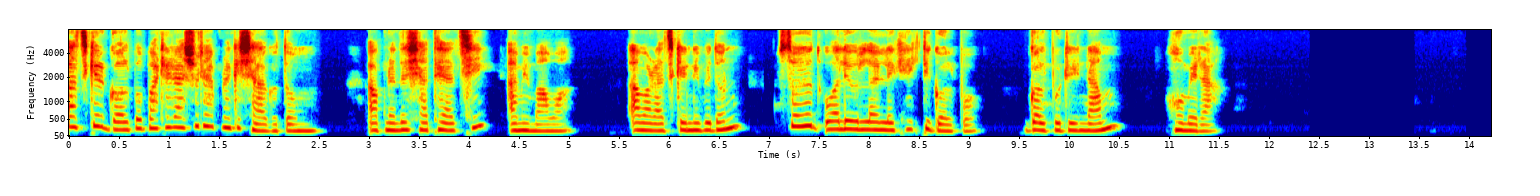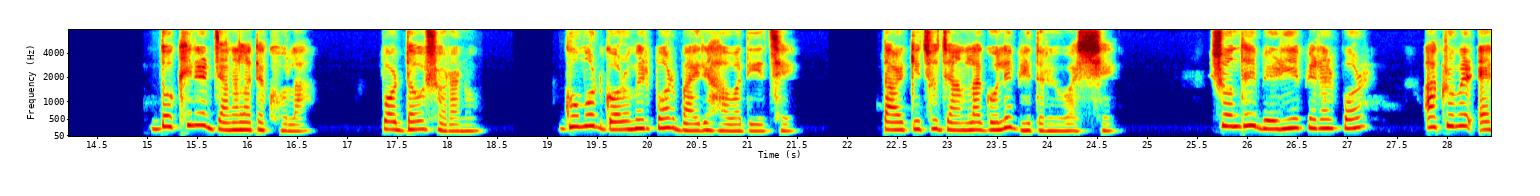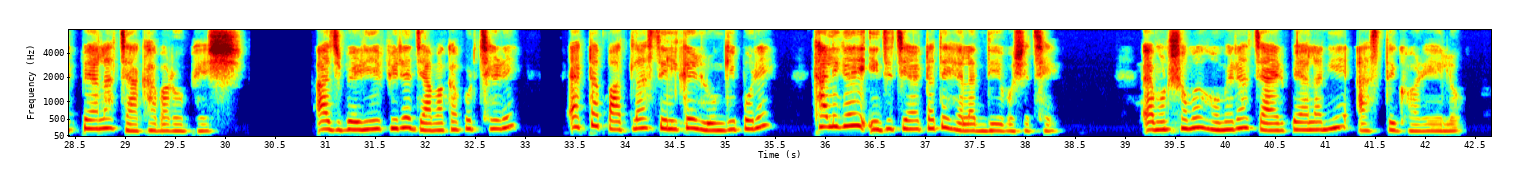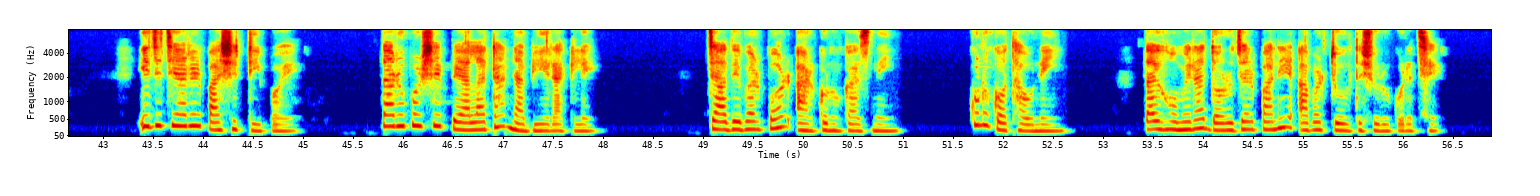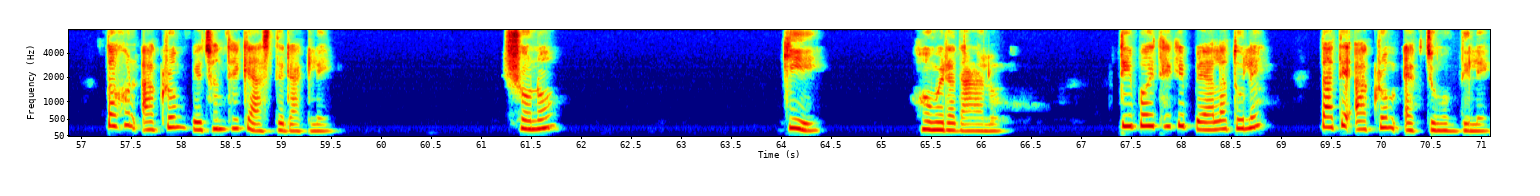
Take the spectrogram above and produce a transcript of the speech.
আজকের গল্প পাঠের আসরে আপনাকে স্বাগতম। আপনাদের সাথে আছি আমি মাওয়া। আমার আজকের নিবেদন সৈয়দ ওয়ালিউল্লাহর লেখা একটি গল্প। গল্পটির নাম হোমেরা। দক্ষিণের জানালাটা খোলা, পর্দাও সরানো। গুমট গরমের পর বাইরে হাওয়া দিয়েছে। তার কিছু জানলা গলে ভেতরেও আসছে। সন্ধ্যায় বেরিয়ে ফেরার পর আক্রমের এক পেয়ালা চা খাবার অভ্যেস। আজ বেরিয়ে ফিরে জামা কাপড় ছেড়ে একটা পাতলা সিল্কের লুঙ্গি পরে খালি গায়ে ইজি চেয়ারটাতে হেলান দিয়ে বসেছে। এমন সময় হোমেরা চায়ের পেয়ালা নিয়ে আস্তে ঘরে এলো। ইজি চেয়ারের পাশে টিপয়ে তার উপর সে পেয়ালাটা নাবিয়ে রাখলে। চা দেবার পর আর কোনো কাজ নেই। কোনো কথাও নেই। তাই হোমেরা দরজার পানে আবার চলতে শুরু করেছে। তখন আক্রম পেছন থেকে আসতে ডাকলে, শোনো। কি? হোমেরা দাঁড়াল। টিপয় থেকে পেয়ালা তুলে তাতে আক্রম এক চুমুক দিলে।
